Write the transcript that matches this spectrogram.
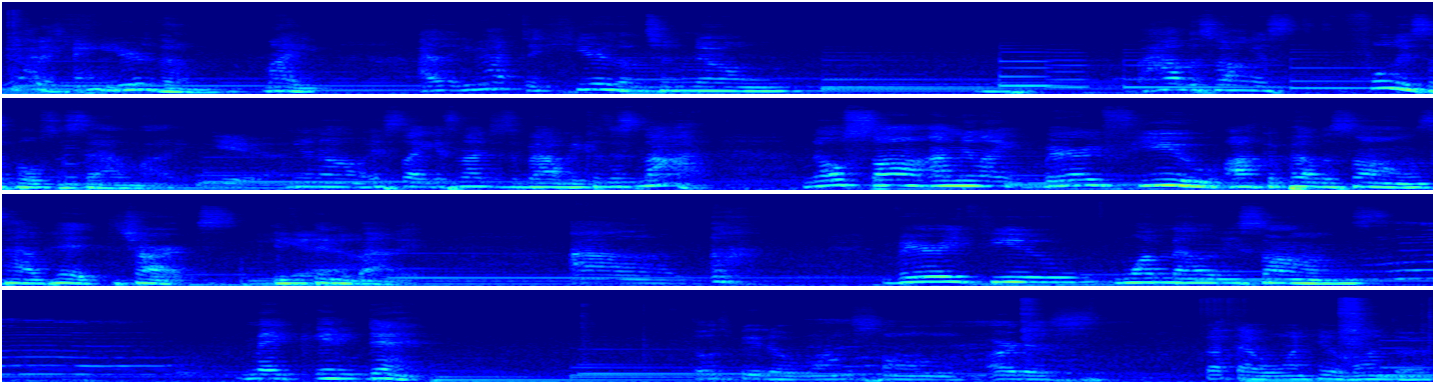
You gotta entertain. hear them. Like, I, you have to hear them to know how the song is fully supposed to sound like. Yeah. You know, it's like it's not just about me because it's not. No song. I mean, like very few a cappella songs have hit the charts. If you think about it, um, very few one melody songs make any dent. Those be the one song artists got that one hit wonder.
